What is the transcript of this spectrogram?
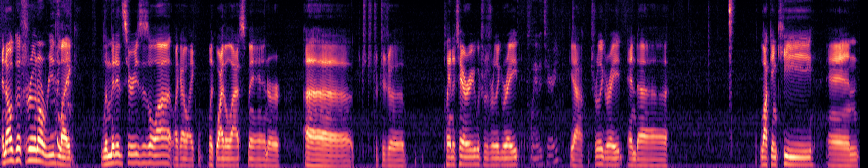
and i'll go through and i'll read like limited series is a lot like i like like Y the last man or uh planetary which was really great Planetary. yeah, it's really great. And uh, Locke and Key and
